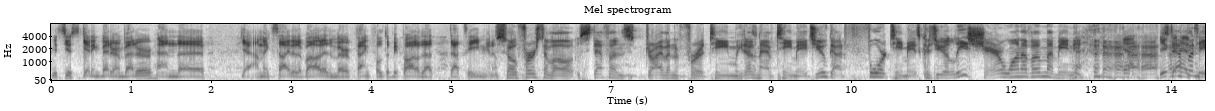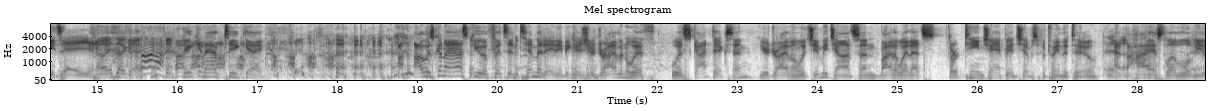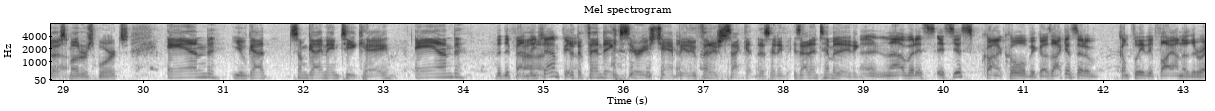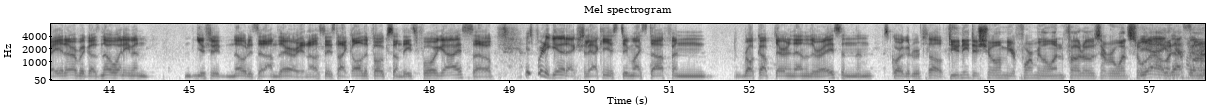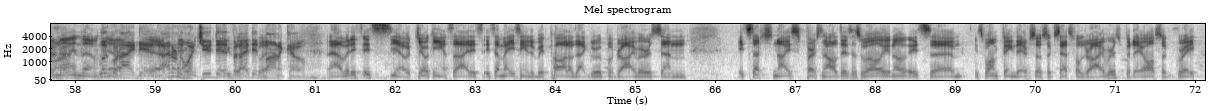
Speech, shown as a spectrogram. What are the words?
it's just getting better and better, and uh, yeah, I'm excited about it and very thankful to be part of that that team. You know. So first of all, Stefan's driving for a team. He doesn't have teammates. You've got four teammates. Could you at least share one of them? I mean, yeah, you can have TK. You know, it's okay. he can have TK. I, I was going to ask you if it's intimidating because you're driving with with Scott Dixon. You're driving with Jimmie Johnson. By the way, that's 13 championships between the two Yeah. at the highest level of U.S. motorsports, and you've got some guy named TK and the defending uh, champion. the defending series champion who finished second in this. inning. Is that intimidating? Uh, no, but it's it's just kind of cool because I can sort of completely fly under the radar because no one even usually notice that I'm there, you know. So it's like all the focus on these four guys. So it's pretty good actually. I can just do my stuff and rock up there in the end of the race and then score a good result. Do you need to show them your Formula One photos every once in a while? Yeah, exactly. on your phone? Remind them. Look yeah, what I did. yeah. I don't know what you did, but I did Monaco. No, but it's it's you know joking aside, it's it's amazing to be part of that group of drivers and. It's such nice personalities as well, you know. It's um, it's one thing they're so successful drivers, but they're also great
